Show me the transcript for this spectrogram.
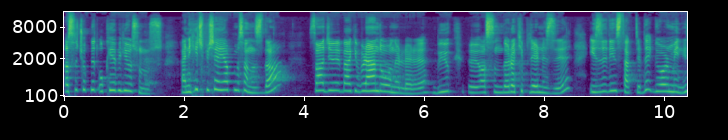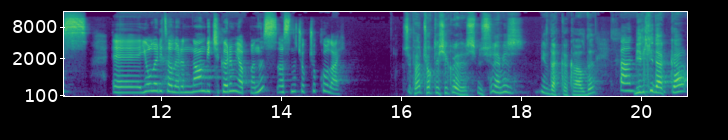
aslında çok net okuyabiliyorsunuz. Hani hiçbir şey yapmasanız da sadece belki brand owner'ları, büyük e, aslında rakiplerinizi izlediğiniz takdirde görmeniz, e, yol haritalarından bir çıkarım yapmanız aslında çok çok kolay. Süper, çok teşekkür ederiz. Şimdi süremiz bir dakika kaldı. Ben Bir iki dakika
